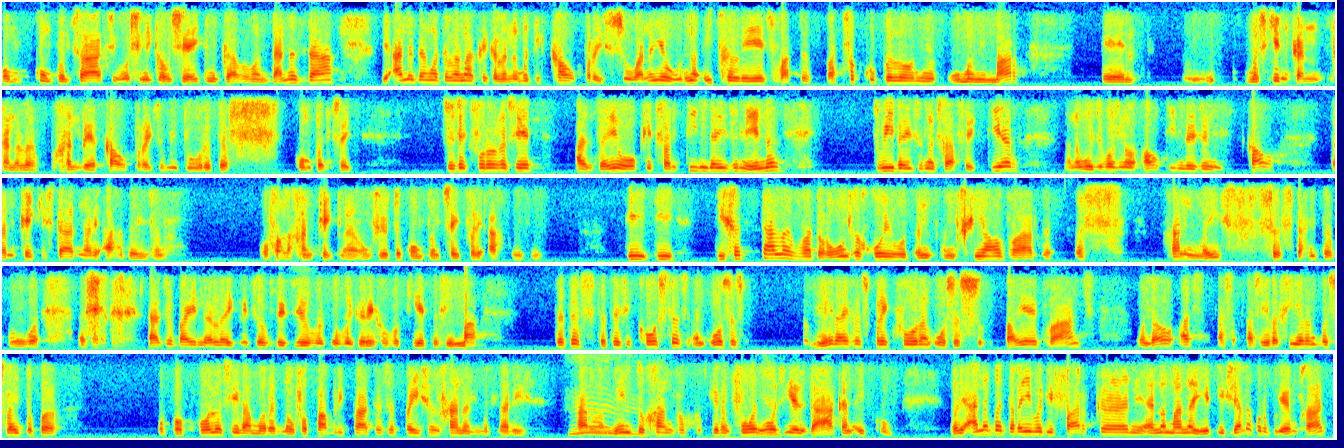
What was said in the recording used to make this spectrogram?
om kompensasie ons negotiate met government dan is daar Die ander ding wat hulle na kyk, hulle noem dit die kalprys. So wanneer jy hoene uitgelees, wat wat verkoop hulle om om in die mark en miskien kan kan hulle begin by 'n kalprys om die boere te kompenseer. Soos ek vroeër gesê het, as jy ook het van 10000 henne, 2000 is geaffekteer, dan moet jy mos nou al 10000 kal, dan kyk jy staat na die 8000 of hulle gaan kyk na om vir te kompenseer vir die 8000. Die die die getalle wat rondgegooi word in in geldwaarde is gaan my se stand op oor as as jy by nul ek weet of dit jy of of ek reg of verkeerd is maar dit is dit is die kostes en ons is met hy gesprekvoering ons is baie advanced en nou as as as die regering besluit op 'n op 'n policy dan moet dit nou vir public participation gaan en moet na die hmm. parlement toe gaan vir goedkeuring voor ja. ons eers daar kan uitkom Maar die ander bedrywe, die varke en die ander manne het dieselfde probleem gehad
